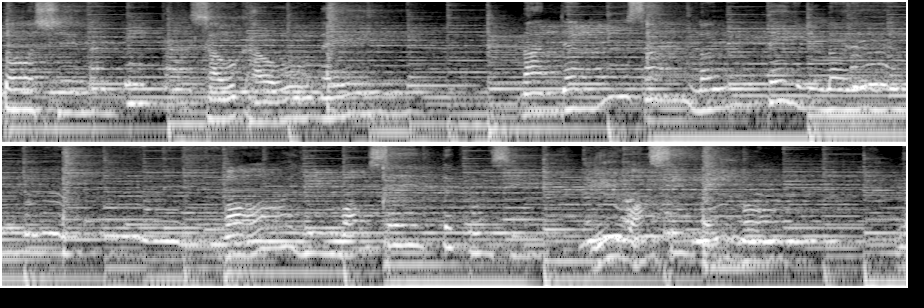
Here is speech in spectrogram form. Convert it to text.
多說，求求你，難忍心里的泪。我愿往昔的歡笑與往昔美夢，留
